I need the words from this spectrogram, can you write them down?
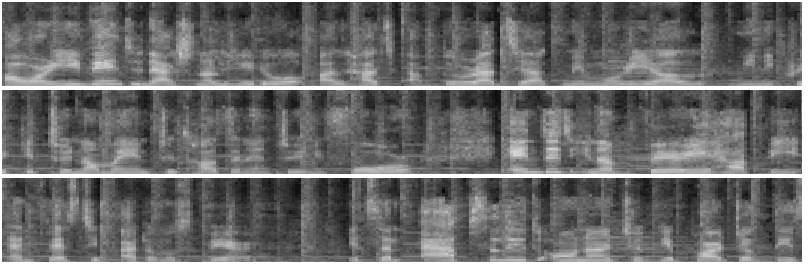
Our event, National Hero Alhaj Abdul Razzaq Memorial Mini Cricket Tournament 2024, ended in a very happy and festive atmosphere. It's an absolute honor to be a part of this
